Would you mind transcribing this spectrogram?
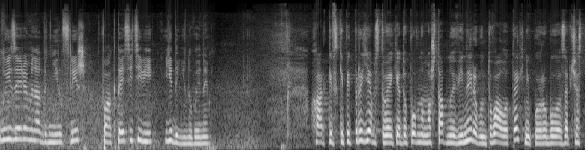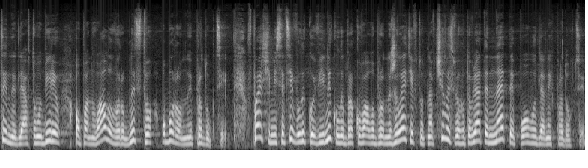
Луїза Рюміна, Даніл Сліж, Факти СІТІВІ. Єдині новини. Харківське підприємство, яке до повномасштабної війни ремонтувало техніку і робило запчастини для автомобілів, опанувало виробництво оборонної продукції. В перші місяці великої війни, коли бракувало бронежилетів, тут навчились виготовляти нетипову для них продукцію.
